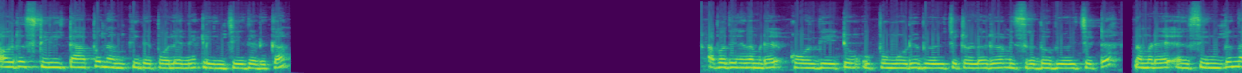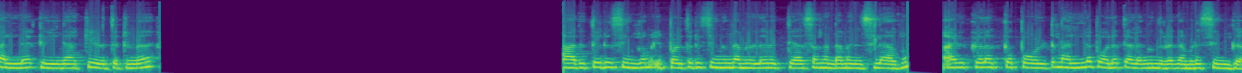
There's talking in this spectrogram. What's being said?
ആ ഒരു സ്റ്റീൽ ടാപ്പ് നമുക്ക് ഇതേപോലെ തന്നെ ക്ലീൻ ചെയ്തെടുക്കാം. അപ്പോൾ അതിന് നമ്മുടെ കോൾഗേറ്റും ഉപ്പും കൂടി ഉപയോഗിച്ചിട്ടുള്ള ഒരു മിശ്രിതം ഉപയോഗിച്ചിട്ട് നമ്മുടെ സിങ്ക് നല്ല ക്ലീൻ ആക്കി എടുത്തിട്ടുണ്ട്. ആദ്യത്തെ ഒരു സിങ്കും ഇപ്പോഴത്തെ ഒരു സിങ്കും തമ്മിലുള്ള വ്യത്യാസം കണ്ടാൽ മനസ്സിലാകും. അഴുക്കുകളൊക്കെ പോയിട്ട് നല്ല പോലെ തിളങ്ങുന്നുണ്ട് നമ്മുടെ സിങ്ക്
